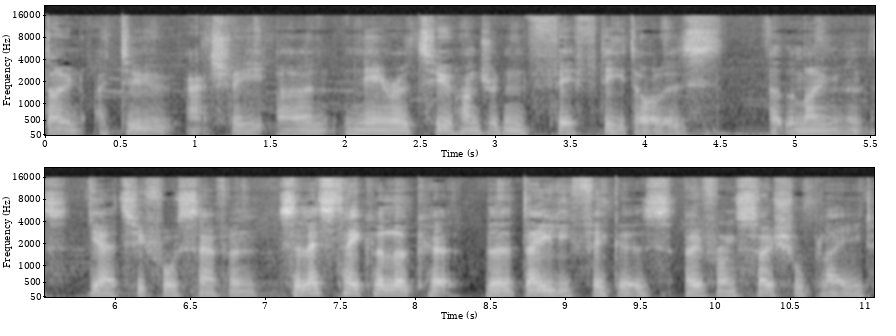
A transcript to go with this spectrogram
don't. I do actually earn nearer $250 at the moment. Yeah, 247. So let's take a look at the daily figures over on Social Blade.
